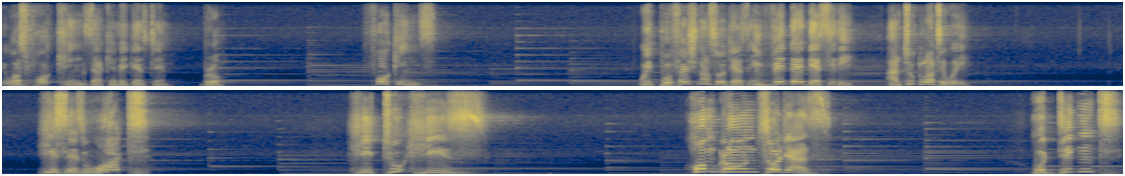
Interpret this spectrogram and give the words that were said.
It was four kings that came against him, bro. Four kings with professional soldiers invaded their city and took Lot away. He says, What? he took his homegrown soldiers who didn't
